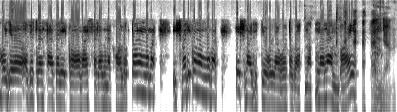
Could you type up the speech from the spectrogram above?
hogy az 50% a vásárlóknak hallotta a hangomat, ismerik a hangomat, és majd itt jól leoltogatnak. Na nem baj, Igen.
